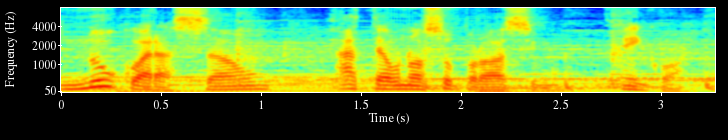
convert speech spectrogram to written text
no coração. Até o nosso próximo encontro.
